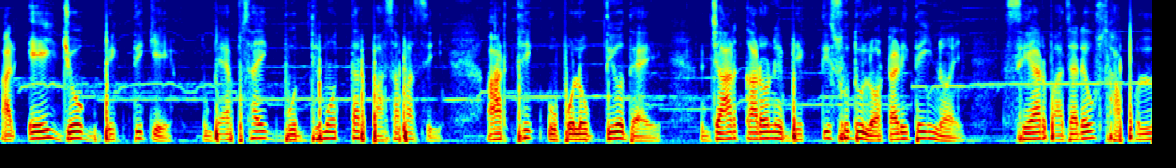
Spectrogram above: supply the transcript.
আর এই যোগ ব্যক্তিকে ব্যবসায়িক বুদ্ধিমত্তার পাশাপাশি আর্থিক উপলব্ধিও দেয়, যার কারণে ব্যক্তি শুধু লটারিতেই নয়, শেয়ার বাজারেও সাফল্য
